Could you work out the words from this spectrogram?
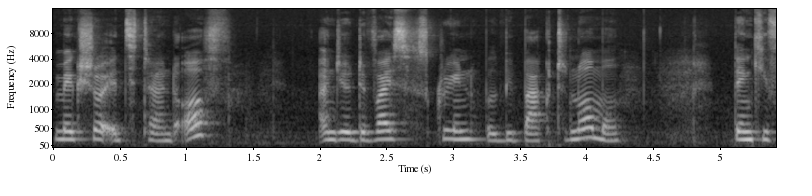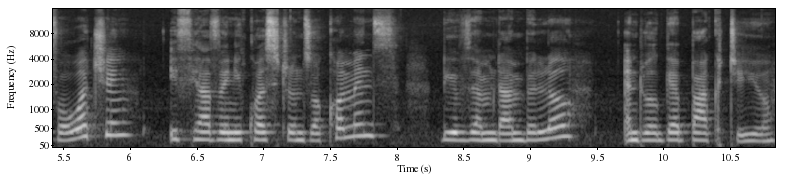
Make sure it's turned off and your device screen will be back to normal. Thank you for watching. If you have any questions or comments, leave them down below and we'll get back to you.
